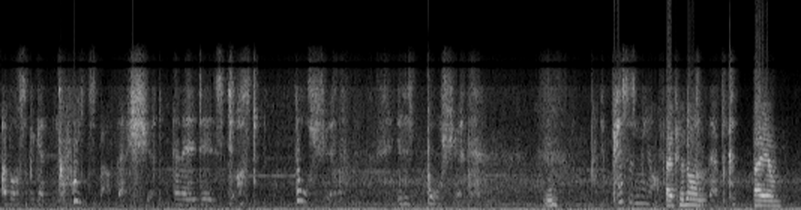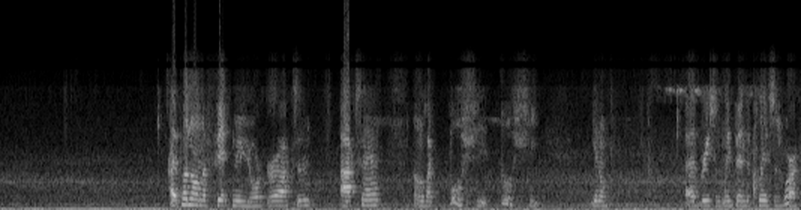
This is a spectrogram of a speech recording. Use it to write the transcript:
I've also been getting tweets about that shit, and it is just bullshit. It is bullshit. Mm. It pisses me off. I put on- do that because I um. I put on a fit New Yorker accent. Accent. I was like bullshit, bullshit. You know, I'd recently been to places where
